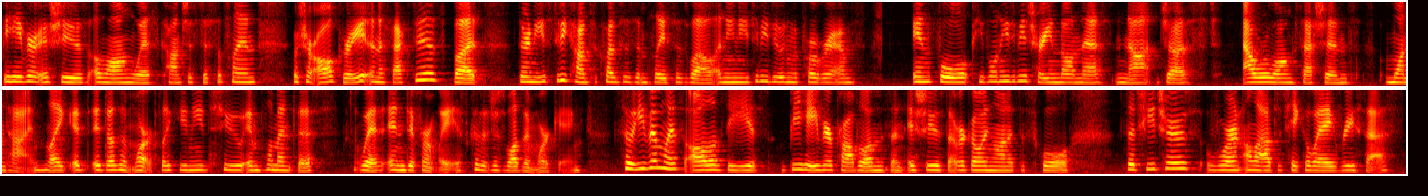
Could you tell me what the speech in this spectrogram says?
behavior issues along with conscious discipline, which are all great and effective, but there needs to be consequences in place as well. And you need to be doing the programs in full. People need to be trained on this, not just hour long sessions one time. Like it, it doesn't work. Like you need to implement this with in different ways because it just wasn't working. So even with all of these behavior problems and issues that were going on at the school, the teachers weren't allowed to take away recess.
